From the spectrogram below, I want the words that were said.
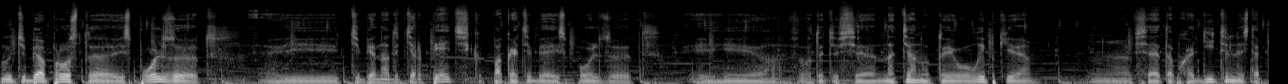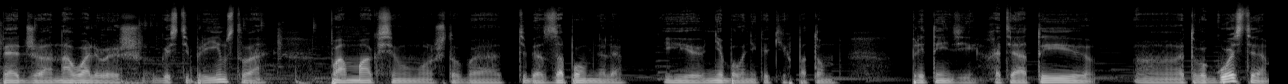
ну, тебя просто используют, и тебе надо терпеть, пока тебя используют. И вот эти все натянутые улыбки, вся эта обходительность, опять же, наваливаешь гостеприимство по максимуму, чтобы тебя запомнили. И не было никаких потом претензий. Хотя ты э, этого гостя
